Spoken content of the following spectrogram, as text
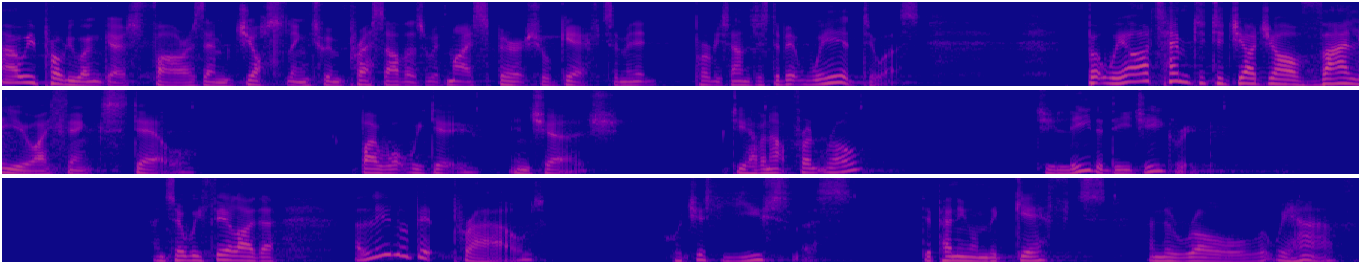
Oh, we probably won't go as far as them jostling to impress others with my spiritual gifts. I mean, it probably sounds just a bit weird to us. But we are tempted to judge our value, I think, still by what we do in church. Do you have an upfront role? Do you lead a DG group? And so we feel either a little bit proud or just useless, depending on the gifts and the role that we have.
